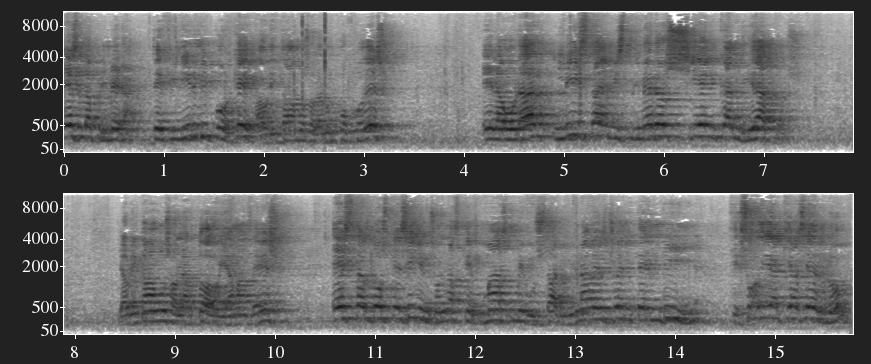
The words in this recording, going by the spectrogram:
esa es la primera. Definir mi por qué. Ahorita vamos a hablar un poco de eso. Elaborar lista de mis primeros 100 candidatos. Y ahorita vamos a hablar todavía más de eso. Estas dos que siguen son las que más me gustaron. Y una vez yo entendí que eso había que hacerlo,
